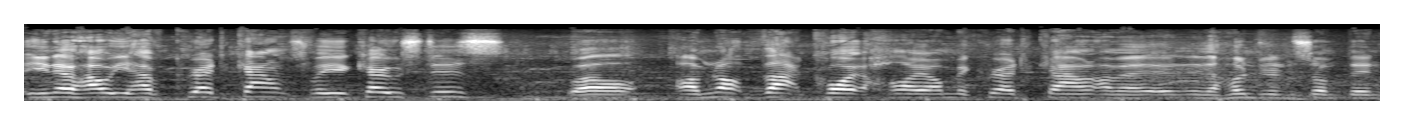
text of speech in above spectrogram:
you know how you have cred counts for your coasters. Well, I'm not that quite high on my cred count. I'm uh, in the hundred and something.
